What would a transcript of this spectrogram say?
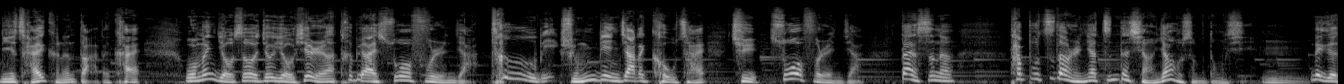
你才可能打得开。我们有时候就有些人啊，特别爱说服人家，特别雄辩家的口才去说服人家，但是呢，他不知道人家真的想要什么东西。嗯，那个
